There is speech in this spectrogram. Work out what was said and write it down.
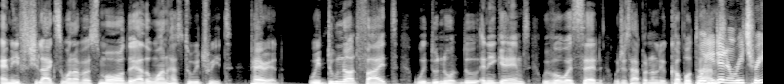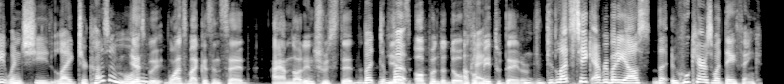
and if she likes one of us more, the other one has to retreat. Period. We do not fight. We do not do any games. We've always said, which has happened only a couple times. Well, you didn't retreat when she liked your cousin more. Yes, but once my cousin said, "I am not interested," But- he but- has opened the door for me to date her. Let's take everybody else. Who cares what they think?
